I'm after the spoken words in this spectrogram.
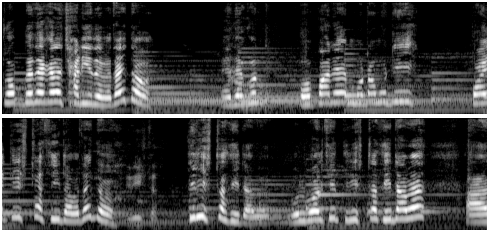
টোপ বেঁধে গেলে ছাড়িয়ে দেবে তাই তো? এই দেখুন ওপারে মোটামুটি পঁয়ত্রিশটা সিট হবে তাই তো? তিরিশটা। সিট হবে। ভুল বলছি তিরিশটা সিট হবে। আর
